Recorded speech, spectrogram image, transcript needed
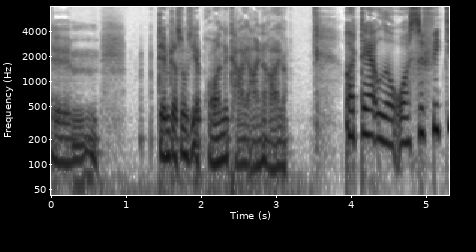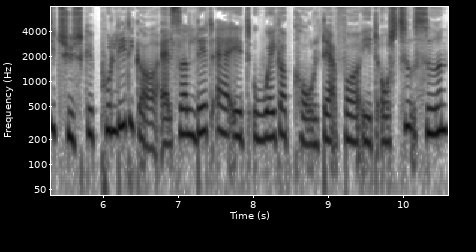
øh, dem, der så at sige er brødende kar i egne rækker. Og derudover så fik de tyske politikere altså lidt af et wake-up call der for et års tid siden,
